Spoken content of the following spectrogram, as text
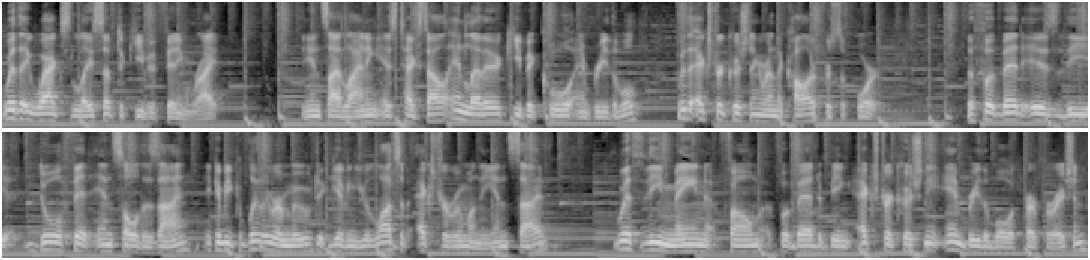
with a waxed lace up to keep it fitting right. The inside lining is textile and leather keep it cool and breathable, with extra cushioning around the collar for support. The footbed is the dual fit insole design. It can be completely removed, giving you lots of extra room on the inside, with the main foam footbed being extra cushiony and breathable with perforation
